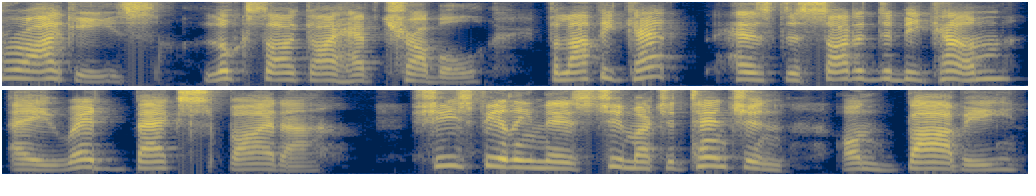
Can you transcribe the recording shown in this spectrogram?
Crikeys, looks like I have trouble. Fluffy Cat has decided to become a redback spider. She's feeling there's too much attention on Barbie,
